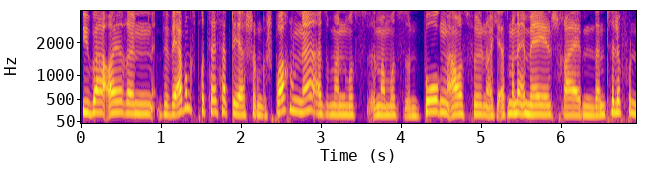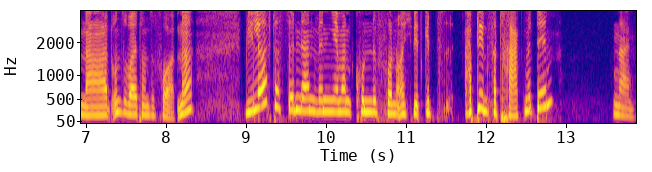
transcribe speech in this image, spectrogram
Über euren Bewerbungsprozess habt ihr ja schon gesprochen, ne? Also man muss, man muss so einen Bogen ausfüllen, euch erstmal eine E-Mail schreiben, dann Telefonat und so weiter und so fort, ne? Wie läuft das denn dann, wenn jemand Kunde von euch wird? Gibt's, habt ihr einen Vertrag mit denen? Nein.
